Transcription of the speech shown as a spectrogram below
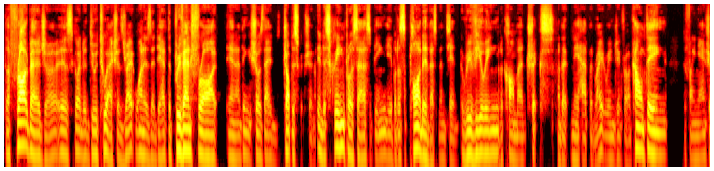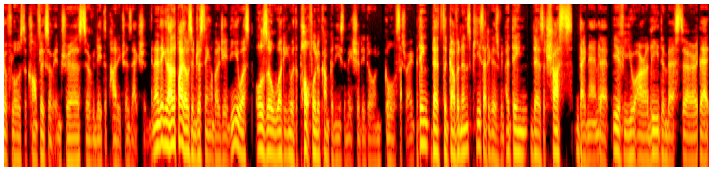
the fraud manager is going to do two actions, right? One is that they have to prevent fraud. And I think it shows that job description. In the screening process, being able to support the investment in reviewing the common tricks that may happen, right? Ranging from accounting, the financial flows, the conflicts of interest, the related party transaction. And I think the other part that was interesting about JD was also working with the portfolio companies to make sure they don't go such, right? I think that's the governance piece. I think there's, I think there's a trust dynamic that if you are a lead investor, that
